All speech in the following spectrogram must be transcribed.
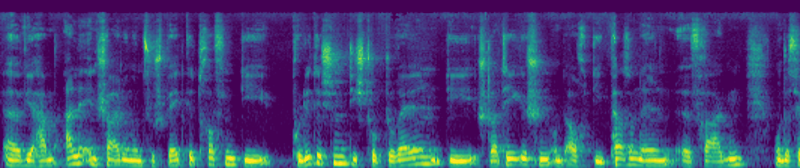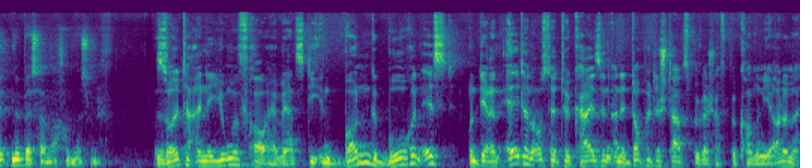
Äh, wir haben alle Entscheidungen zu spät getroffen, die politischen, die strukturellen, die strategischen und auch die personellen äh, Fragen. Und das hätten wir besser machen müssen sollte eine junge Frau, Herr Merz, die in Bonn geboren ist und deren Eltern aus der Türkei sind, eine doppelte Staatsbürgerschaft bekommen, ja oder nein?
